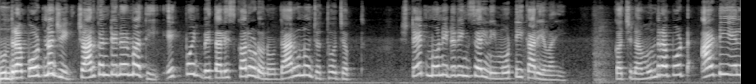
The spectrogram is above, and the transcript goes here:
મુન્દ્રા પોર્ટ નજીક ચાર કન્ટેનરમાંથી એક પોઈન્ટ બેતાલીસ કરોડોનો દારૂનો જથ્થો જપ્ત. સ્ટેટ મોનિટરિંગ સેલની મોટી કાર્યવાહી. કચ્છના Mundra port RDL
